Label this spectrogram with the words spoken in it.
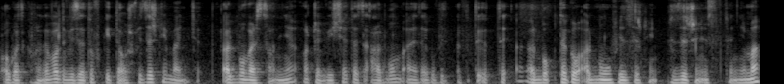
okładkach na wody, wizytówki, to już fizycznie będzie. Album wersją nie, oczywiście, to jest album, ale tego, te, te, album, tego albumu fizycznie, fizycznie niestety nie ma,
